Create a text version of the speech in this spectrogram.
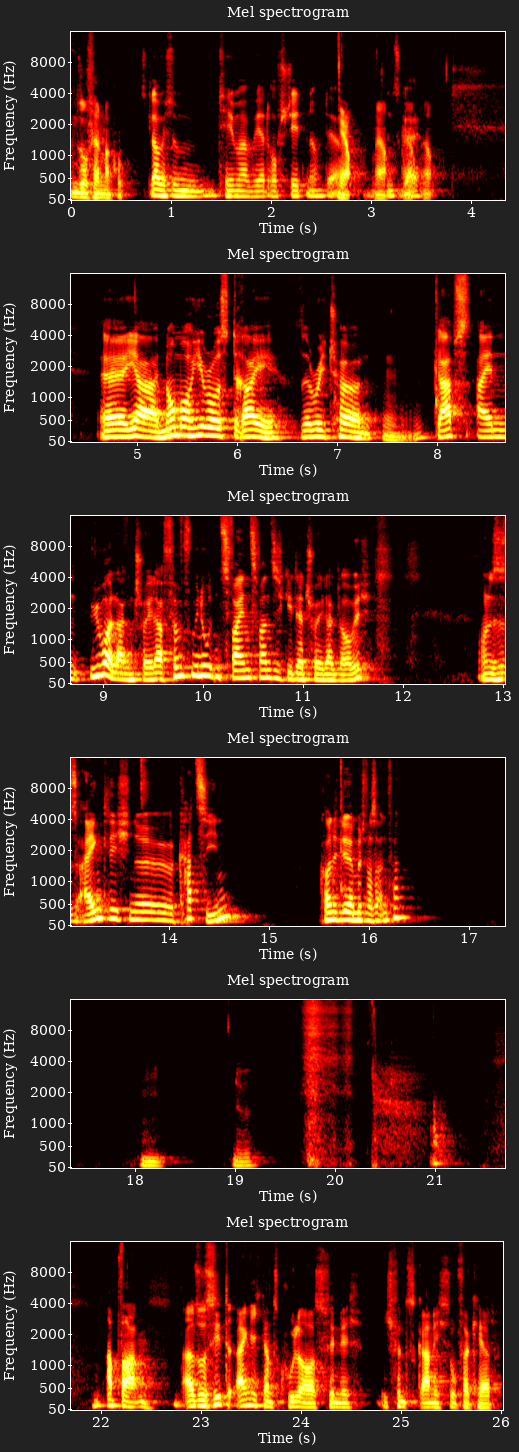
Insofern mal gucken. Ist, glaube ich, so ein Thema, wer drauf steht, ne? Der Ja, ja, ja, geil. ja. Äh, ja, No More Heroes 3, The Return. Mhm. Gab's einen überlangen Trailer. 5 Minuten 22 geht der Trailer, glaube ich. Und es ist eigentlich eine Cutscene. Konntet ihr damit was anfangen? Nö. Abwarten. Also es sieht eigentlich ganz cool aus, finde ich. Ich finde es gar nicht so verkehrt.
